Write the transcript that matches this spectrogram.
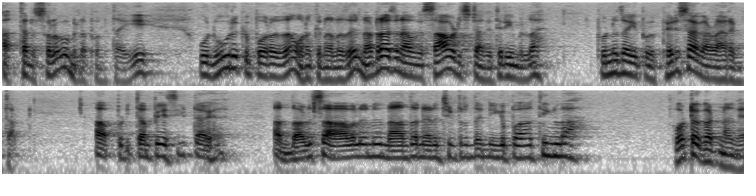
அத்தனை சுலபம் இல்லை பொண்ணு தாயி. உன் ஊருக்கு போகிறது தான் உனக்கு நல்லது. நடராஜன் அவங்க சாவடிச்சிட்டாங்க தெரியுமில்ல? பொண்ணு தாய் இப்போ பெருசாக ஆள ஆரம்பித்தான். அப்படித்தான் பேசிக்கிட்டாங்க. அந்த ஆள் சாவலைன்னு நான் தான் நினச்சிட்டு இருந்தேன். நீங்கள் பார்த்தீங்களா ஃபோட்டோ காட்டினாங்க.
